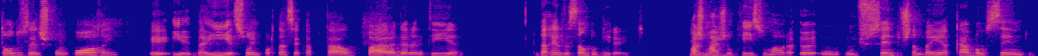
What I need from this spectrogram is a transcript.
todos eles concorrem, e, e daí a sua importância capital, para a garantia da realização do direito. Mas mais do que isso, Maura, eh, os centros também acabam sendo,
